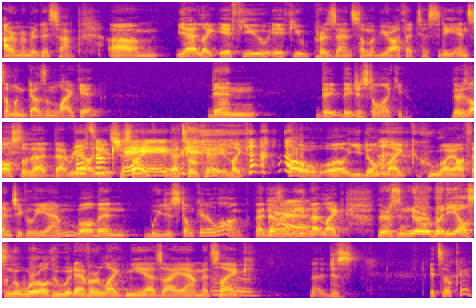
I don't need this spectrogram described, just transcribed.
I remember this time. Um, yeah, like if you if you present some of your authenticity and someone doesn't like it, then they, they just don't like you. There's also that that reality. It's just like that's okay. Like, oh, well, you don't like who I authentically am. Well, then we just don't get along. That doesn't Yeah. mean that like there's nobody else in the world who would ever like me as I am. It's like uh, just it's okay.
